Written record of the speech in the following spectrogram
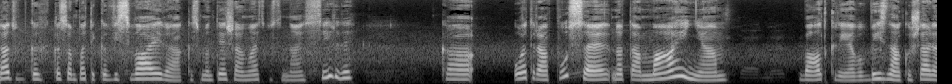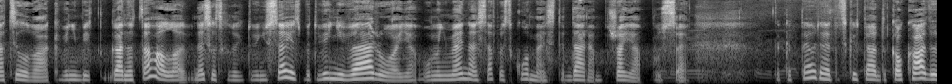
Tad, kas man patika visvairāk, kas man tiešām aizkustināja sirdi, ka otrā pusē no tām mājiņām Baltkrievu bija iznākuši ārā cilvēki. Viņi bija gana tālu, lai nesaskatītu viņu sejas, bet viņi vēroja un viņi mēģināja saprast, ko mēs te darām šajā pusē. Tā kā teorētiski tāda kaut kāda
